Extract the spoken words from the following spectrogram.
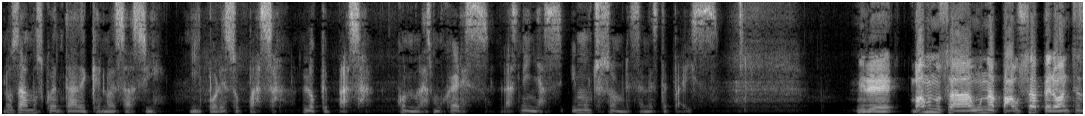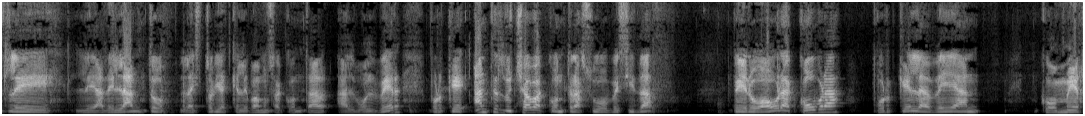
nos damos cuenta de que no es así. Y por eso pasa lo que pasa con las mujeres, las niñas y muchos hombres en este país. Mire, vámonos a una pausa, pero antes le, le adelanto la historia que le vamos a contar al volver, porque antes luchaba contra su obesidad, pero ahora cobra porque la vean comer.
